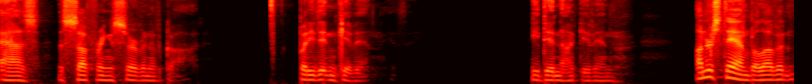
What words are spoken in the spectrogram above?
as the suffering servant of God. But he didn't give in. He did not give in. Understand, beloved,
